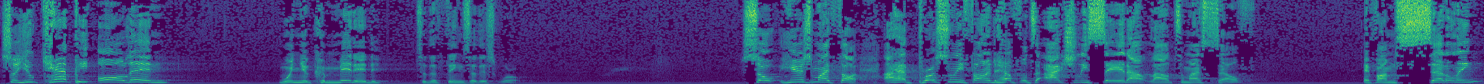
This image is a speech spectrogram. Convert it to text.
So you can't be all in when you're committed to the things of this world. So here's my thought. I have personally found it helpful to actually say it out loud to myself. If I'm settling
